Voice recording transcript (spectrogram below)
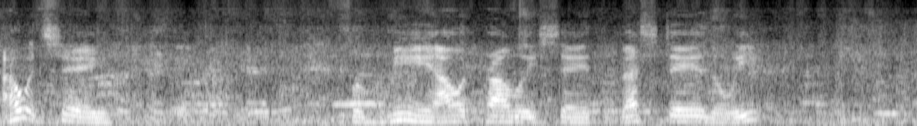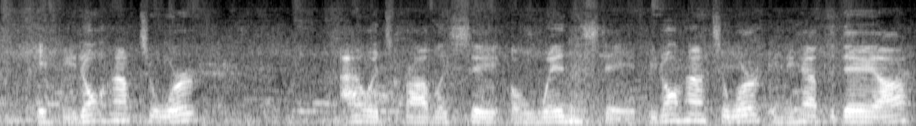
I would say. For me, I would probably say the best day of the week. If you don't have to work, I would probably say a Wednesday. If you don't have to work and you have the day off,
